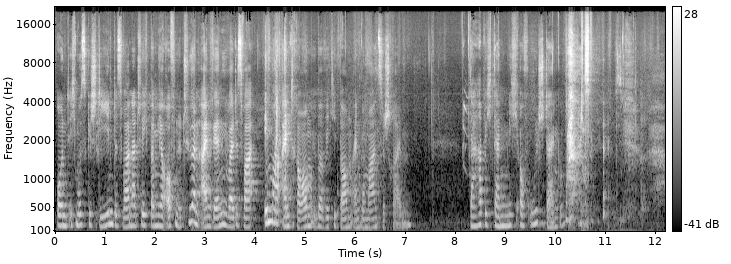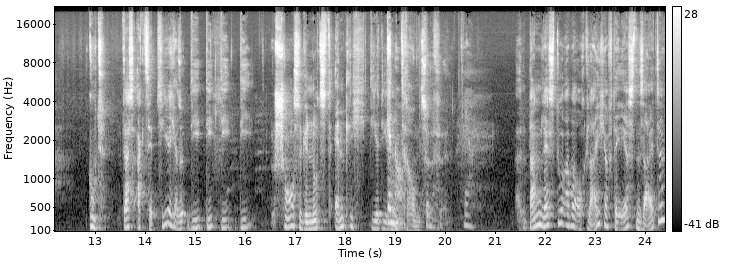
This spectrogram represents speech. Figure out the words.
Und ich muss gestehen, das war natürlich bei mir offene Türen einrennen, weil das war immer ein Traum, über Vicky Baum einen Roman zu schreiben. Da habe ich dann nicht auf Uhlstein gewartet. Gut, das akzeptiere ich. Also die, die, die, die Chance genutzt, endlich dir diesen genau. Traum zu genau. erfüllen. Ja. Dann lässt du aber auch gleich auf der ersten Seite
